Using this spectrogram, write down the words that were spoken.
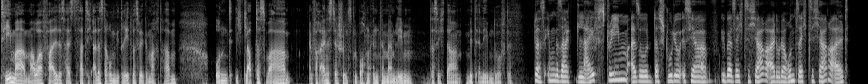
Thema Mauerfall. Das heißt, es hat sich alles darum gedreht, was wir gemacht haben. Und ich glaube, das war einfach eines der schönsten Wochenenden in meinem Leben, das ich da miterleben durfte. Du hast eben gesagt, Livestream, also das Studio ist ja über 60 Jahre alt oder rund 60 Jahre alt.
